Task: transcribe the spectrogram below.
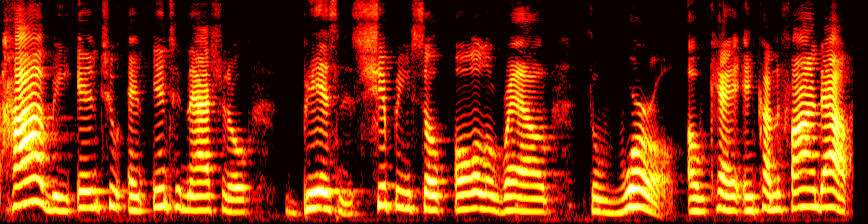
hobby into an international business, shipping soap all around the world. Okay, and come to find out,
